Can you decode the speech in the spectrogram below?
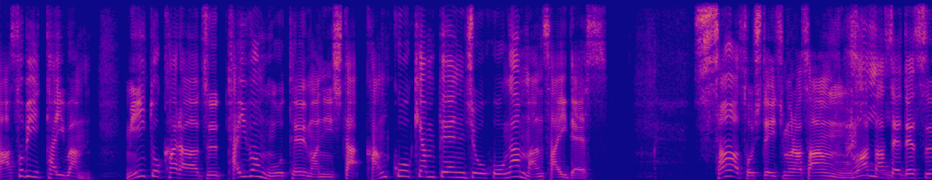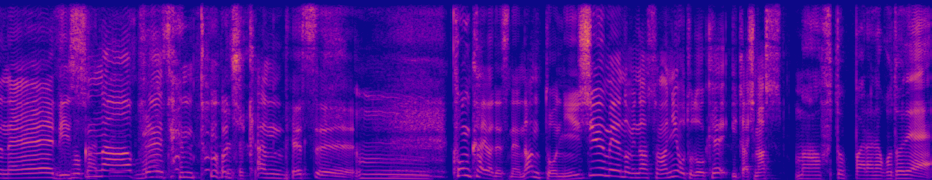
遊び台湾。 Meet Colors 台湾をテーマにした観光キャンペーン情報が満載です。さあそして市村さん、はい、お待たせですね。リスナープレゼントの時間です。今回はですねなんと20名の皆様にお届けいたします。まあ太っ腹なことで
